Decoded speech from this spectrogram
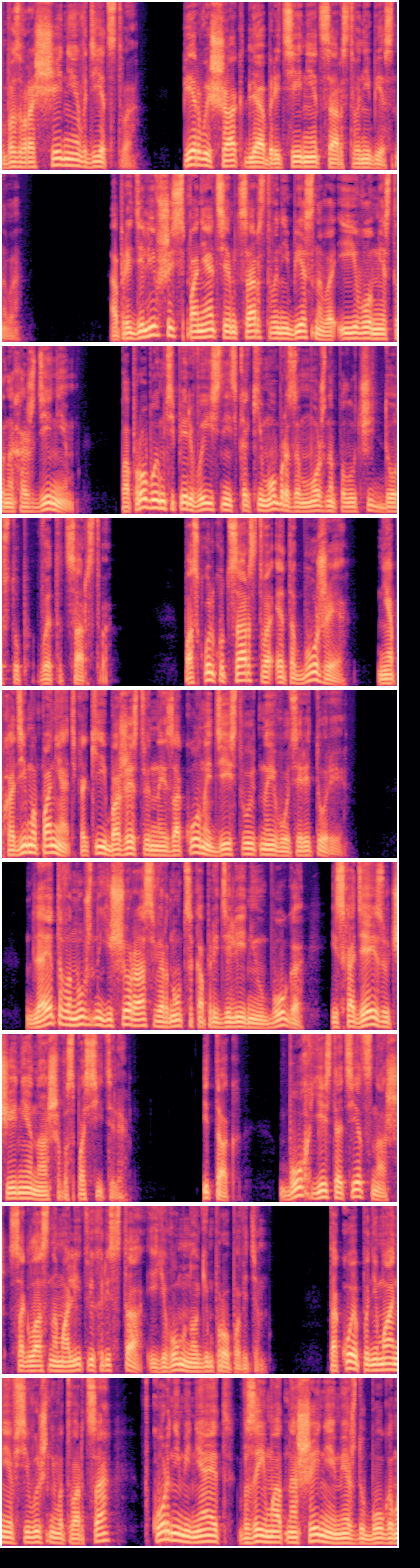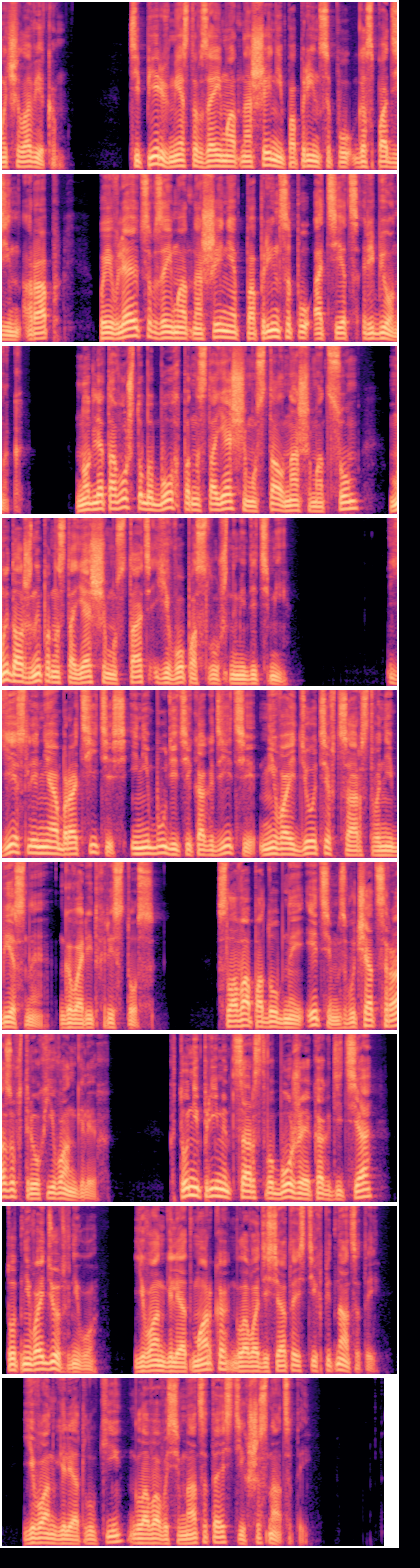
Возвращение в детство. Первый шаг для обретения Царства Небесного. Определившись с понятием Царства Небесного и его местонахождением, попробуем теперь выяснить, каким образом можно получить доступ в это Царство. Поскольку Царство – это Божие, необходимо понять, какие божественные законы действуют на его территории. Для этого нужно еще раз вернуться к определению Бога исходя из учения нашего Спасителя. Итак, Бог есть Отец наш, согласно молитве Христа и Его многим проповедям. Такое понимание Всевышнего Творца в корне меняет взаимоотношения между Богом и человеком. Теперь вместо взаимоотношений по принципу «господин-раб» появляются взаимоотношения по принципу «отец-ребенок», но для того, чтобы Бог по-настоящему стал нашим Отцом, мы должны по-настоящему стать Его послушными детьми. «Если не обратитесь и не будете как дети, не войдете в Царство Небесное», — говорит Христос. Слова, подобные этим, звучат сразу в трех Евангелиях. «Кто не примет Царство Божие как дитя, тот не войдет в него». Евангелие от Марка, глава 10, стих 15. Евангелие от Луки, глава 18, стих 16.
